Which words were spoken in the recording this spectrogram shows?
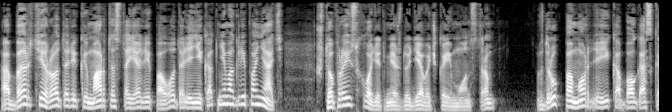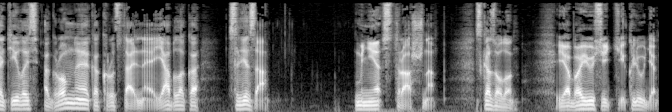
а Берти, Родерик и Марта стояли поодаль и никак не могли понять — что происходит между девочкой и монстром? Вдруг по морде Ика Бога скатилась огромная, как хрустальное яблоко, слеза. «Мне страшно», — сказал он. «Я боюсь идти к людям.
